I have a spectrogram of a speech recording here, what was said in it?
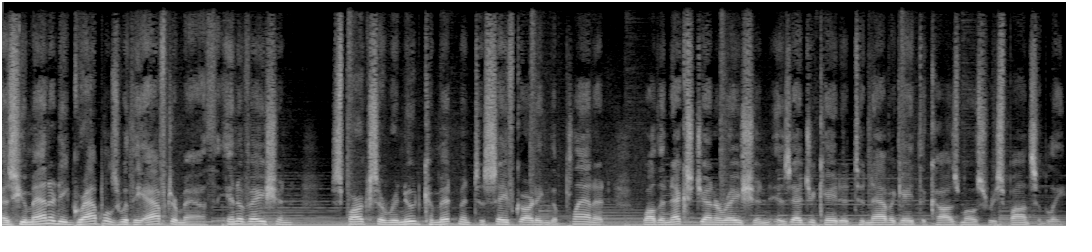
As humanity grapples with the aftermath, innovation sparks a renewed commitment to safeguarding the planet while the next generation is educated to navigate the cosmos responsibly.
